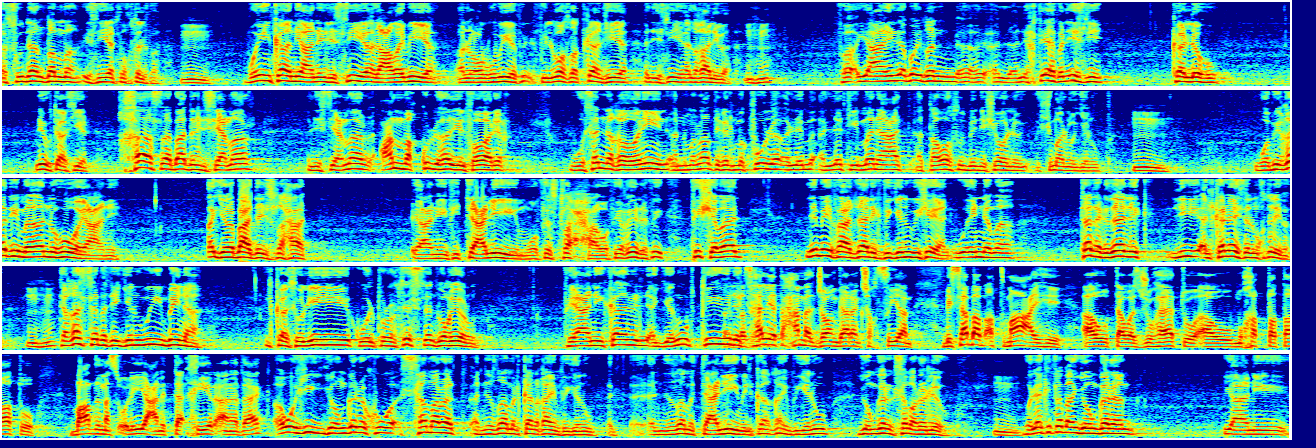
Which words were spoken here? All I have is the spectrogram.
السودان ضم إثنيات مختلفة. مم. وإن كان يعني الإثنية العربية العروبيه في الوسط كانت هي الإثنية الغالبة. مم. فيعني ده أيضا الاختلاف الإثني كان له له تأثير خاصة بعد الاستعمار. الاستعمار عمق كل هذه الفوارق. وسن قوانين المناطق المكفولة التي منعت التواصل بين الشمال والجنوب. مم. وبقدر ما أنه هو يعني أجرى بعد الإصلاحات يعني في التعليم وفي الصحة وفي غيرها في في الشمال لم يفعل ذلك في الجنوب شيئا وإنما ترك ذلك للكنائس المختلفة. تقسمت الجنوبيين بينها الكاثوليك والبروتستانت وغيرهم. فيعني كان الجنوب طيلة. بس هل يتحمل جون جارنغ شخصيا بسبب أطماعه أو توجهاته أو مخططاته؟ بعض المسؤولية عن التأخير آنذاك؟ أول شيء جون جارنغ هو ثمرة النظام اللي كان قائم في الجنوب. النظام التعليمي اللي كان قائم في الجنوب جون جارنغ ثمرة له. ولكن طبعا جون جارنغ يعني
